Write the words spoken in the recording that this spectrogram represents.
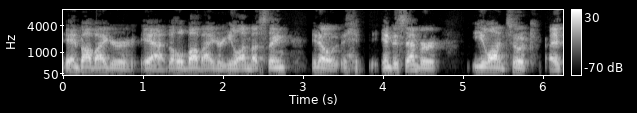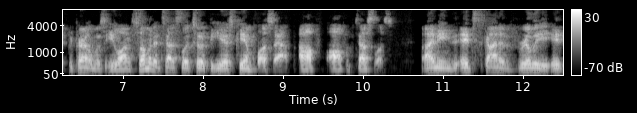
Yeah, and Bob Iger, yeah, the whole Bob Iger Elon Musk thing. You know, in December, Elon took apparently it was Elon. Someone at Tesla took the ESPN Plus app off off of Tesla's. I mean, it's kind of really it.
